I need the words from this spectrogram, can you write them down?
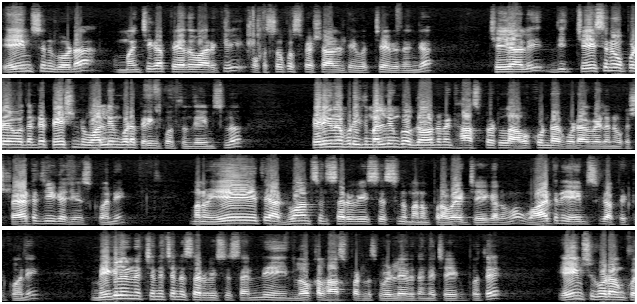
ఎయిమ్స్ని కూడా మంచిగా పేదవారికి ఒక సూపర్ స్పెషాలిటీ వచ్చే విధంగా చేయాలి. చేసినప్పుడు ఏమవుతుందంటే పేషెంట్ వాల్యూమ్ కూడా పెరిగిపోతుంది ఎయిమ్స్లో. పెరిగినప్పుడు ఇది మళ్ళీ ఇంకో గవర్నమెంట్ హాస్పిటల్ అవ్వకుండా కూడా వీళ్ళని ఒక స్ట్రాటజీగా చేసుకొని మనం ఏ అయితే అడ్వాన్స్డ్ సర్వీసెస్ను మనం ప్రొవైడ్ చేయగలమో వాటిని ఎయిమ్స్గా పెట్టుకొని మిగిలిన చిన్న చిన్న సర్వీసెస్ అన్నీ లోకల్ హాస్పిటల్స్కి వెళ్ళే విధంగా చేయకపోతే ఎయిమ్స్ కూడా ఇంకో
